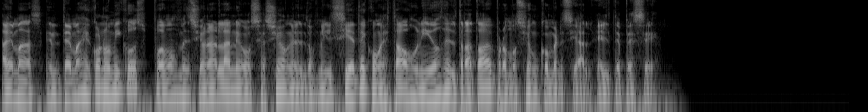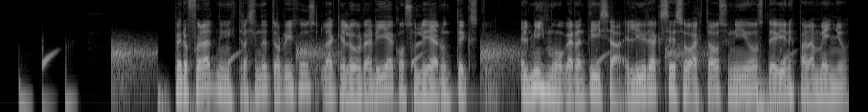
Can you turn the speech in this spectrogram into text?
Además, en temas económicos, podemos mencionar la negociación en el 2007 con Estados Unidos del Tratado de Promoción Comercial, el TPC. pero fue la administración de Torrijos la que lograría consolidar un texto. El mismo garantiza el libre acceso a Estados Unidos de bienes panameños,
